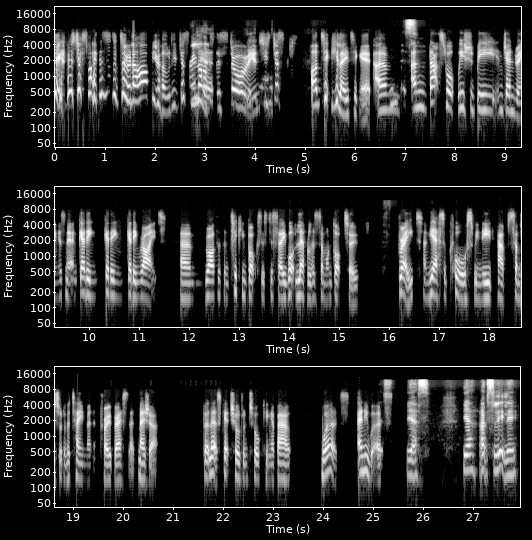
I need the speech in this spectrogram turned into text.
reading. It was just like, this is a two and a half year old who just Brilliant. loves this story and she's just articulating it. Um, yes. And that's what we should be engendering, isn't it? And getting, getting, getting right. Um, rather than ticking boxes to say what level has someone got to. Great. And yes, of course, we need have some sort of attainment and progress that measure. But let's get children talking about words, any words, Yes. Yeah, absolutely.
